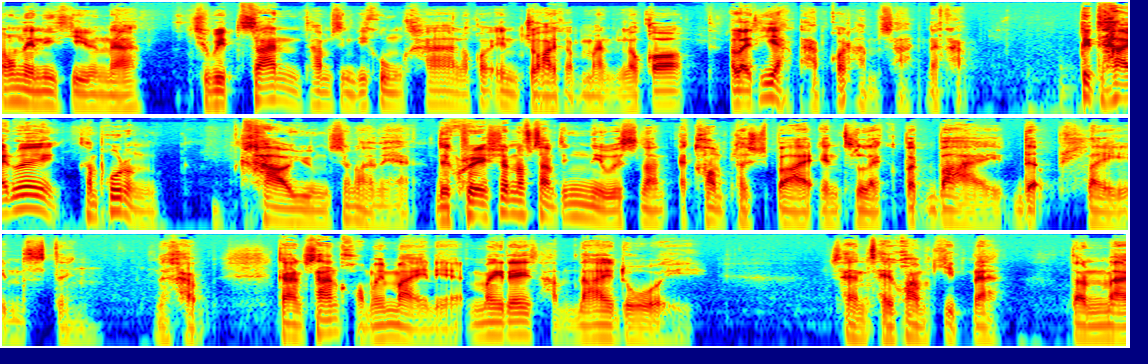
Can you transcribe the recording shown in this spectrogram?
ต้องเน้นอีกทีนึงนะ ชีวิตสั้นทำสิ่งที่คุ้มค่า แล้วก็ enjoy กับมัน แล้วก็อะไรที่อยากทำก็ทำซะนะครับ ปิดท้ายด้วยคำพูดของคาวยุงสักหน่อยไหมฮะ The creation of something new is not accomplished by intellect but by the play instinct นะครับ การสร้างของใหม่ๆเนี่ยไม่ได้ทำได้โดยแทนใช้ความคิดนะแต่มันมา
